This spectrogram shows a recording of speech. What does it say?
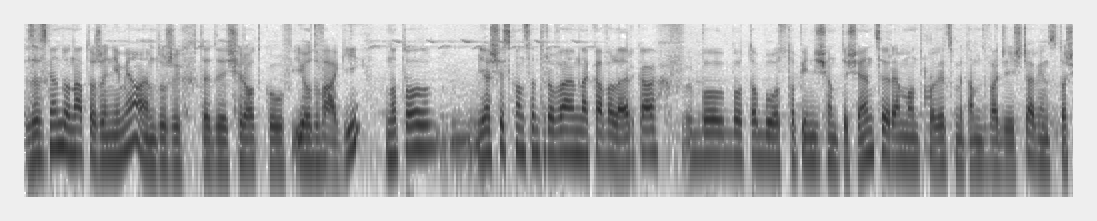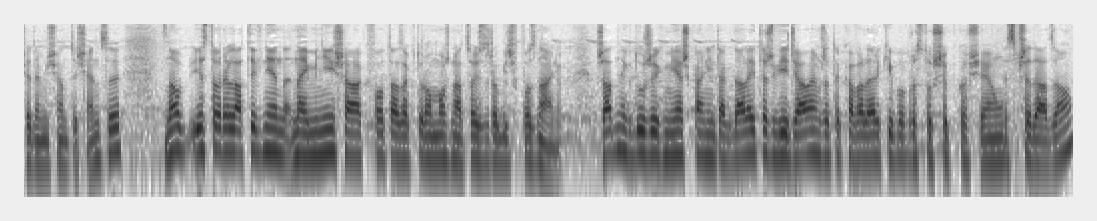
Ze względu na to, że nie miałem dużych wtedy środków i odwagi, no to ja się skoncentrowałem na kawalerkach, bo, bo to było 150 tysięcy, remont tak. powiedzmy tam 20, więc 170 tysięcy. No jest to relatywnie najmniejsza kwota, za którą można coś zrobić w Poznaniu. Żadnych dużych mieszkań i tak dalej. Też wiedziałem, że te kawalerki po prostu szybko się sprzedadzą.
